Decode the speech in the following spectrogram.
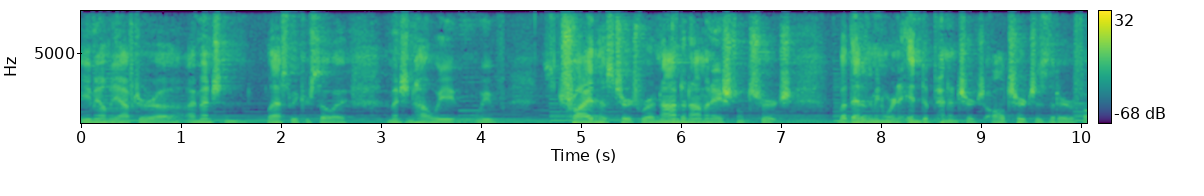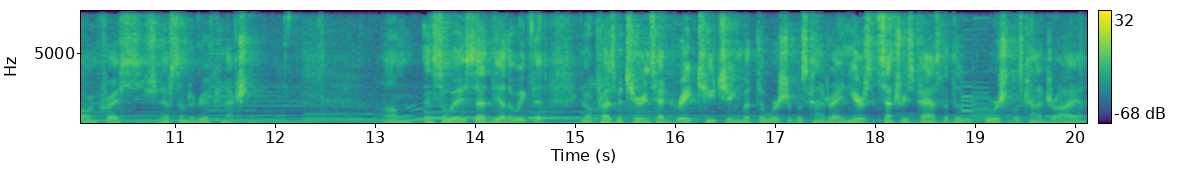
email me after uh, I mentioned last week or so. I, I mentioned how we we've tried in this church. We're a non-denominational church, but that doesn't mean we're an independent church. All churches that are following Christ should have some degree of connection. Um, and so we said the other week that you know Presbyterians had great teaching, but the worship was kind of dry. In years, centuries past, but the worship was kind of dry. And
